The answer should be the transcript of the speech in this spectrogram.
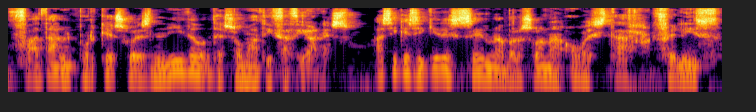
fatal porque eso es nido de somatizaciones. Así que si quieres ser una persona o estar feliz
